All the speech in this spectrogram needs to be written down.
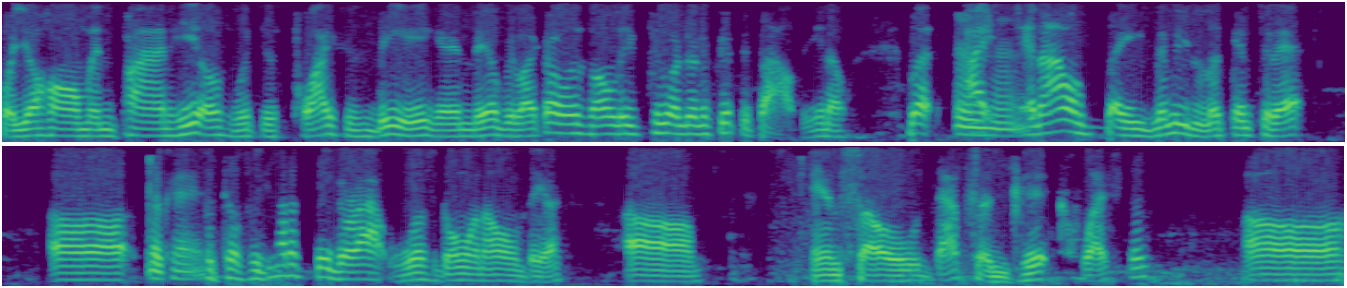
for your home in Pine Hills, which is twice as big, and they'll be like, "Oh, it's only two hundred and fifty thousand, you know. But Mhm. I and I'll say, let me look into that uh, Okay. because we got to figure out what's going on there. Um, and so that's a good question. Uh,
